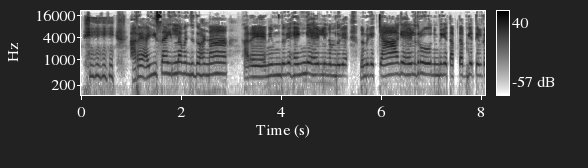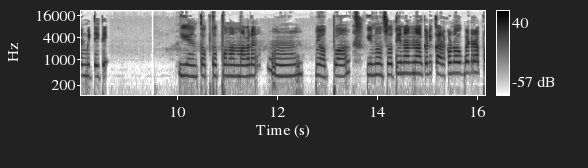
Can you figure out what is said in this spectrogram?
ಅರೆ, ಐಸ ಇಲ್ಲ ಬಂದಿದ್ದು ಅಣ್ಣ. ಅರೆ, ನಿಮ್ದಿಗೆ ಹೆಂಗೆ ಹೇಳಿ ನಮ್ದಿಗೆ? ನಮ್ದಿಗೆ ಕ್ಯಾಗೆ ಹೇಳಿದ್ರು ನಿಮ್ದಿಗೆ ತಪ್ಪ ತಪ್ಪಿಗೆ ತಿಳ್ಕೊಂಡ್ಬಿಟ್ಟೈತೆ ಏನ್ ತಪ್ಪು ತಪ್ಪು ನನ್ನ ಮಗನೇ? ಅಪ್ಪ ಇನ್ನೊಂದ್ ಸತಿ ನನ್ನ ಆ ಕಡೆ ಕರ್ಕೊಂಡು ಹೋಗ್ಬೇಡ್ರಪ್ಪ.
